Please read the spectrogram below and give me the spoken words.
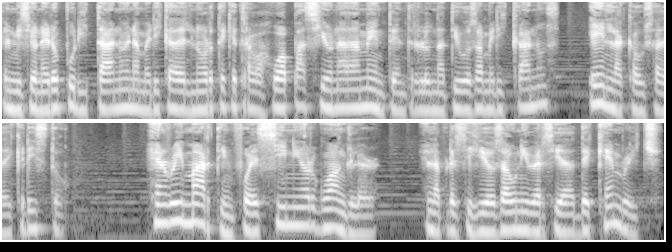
el misionero puritano en América del Norte que trabajó apasionadamente entre los nativos americanos en la causa de Cristo. Henry Martin fue senior wangler en la prestigiosa Universidad de Cambridge.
